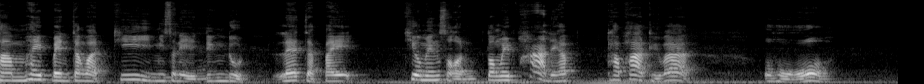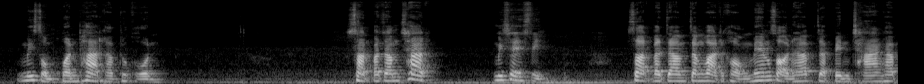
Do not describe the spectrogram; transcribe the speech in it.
ทำให้เป็นจังหวัดที่มีเสน่ห์ดึงดูด และจะไปเที่ยวแมฮ่องสอนต้องไม่พลาดเลยครับ ถ้าพลาดถือว่า โอ้โห ไม่สมควรพลาดครับทุกคน สัตว์ประจำชาติไม่ใช่สิ สัตว์ประจำจังหวัดของแม่ฮ่องสอนครับ จะเป็นช้างครับ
